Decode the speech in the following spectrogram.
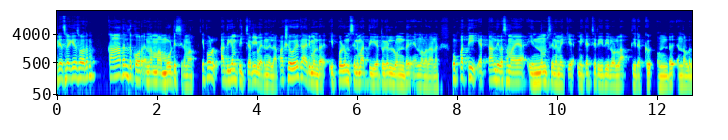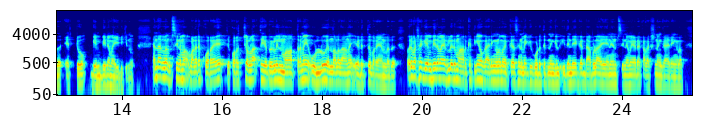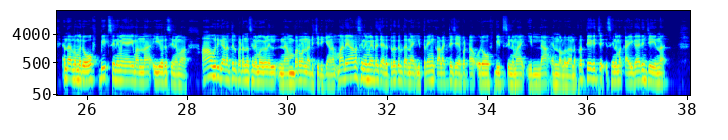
വീഡിയോസിലേക്ക് സ്വാഗതം കാതൽ the core എന്ന മമ്മൂട്ടി സിനിമ. ഇപ്പോൾ അധികം പിക്ചറിൽ വരുന്നില്ല. പക്ഷെ ഒരു കാര്യമുണ്ട്. ഇപ്പോഴും സിനിമ തിയേറ്ററുകളിലുണ്ട് എന്നുള്ളതാണ്. മുപ്പത്തി എട്ടാം ദിവസമായ ഇന്നും സിനിമയ്ക്ക് മികച്ച രീതിയിലുള്ള തിരക്ക് ഉണ്ട് എന്നുള്ളത് ഏറ്റവും ഗംഭീരമായിരിക്കുന്നു. എന്തായാലും സിനിമ വളരെ കുറേ കുറച്ചുള്ള തിയേറ്ററുകളിൽ മാത്രമേ ഉള്ളൂ എന്നുള്ളതാണ് എടുത്തു പറയാനുള്ളത്. ഒരു പക്ഷേ ഗംഭീരമായിട്ടുള്ളൊരു മാർക്കറ്റിങ്ങോ കാര്യങ്ങളോ ഒക്കെ സിനിമയ്ക്ക് കൊടുത്തിരുന്നെങ്കിൽ ഇതിന്റെയൊക്കെ ഡബിൾ ആയേനും സിനിമയുടെ കളക്ഷനും കാര്യങ്ങളും. എന്തായാലും ഒരു ഓഫ് ബീറ്റ് സിനിമയായി വന്ന ഈ ഒരു സിനിമ ആ ഒരു ഗണത്തിൽപ്പെടുന്ന സിനിമകളിൽ നമ്പർ വൺ അടിച്ചിരിക്കുകയാണ് മലയാള സിനിമയുടെ ചരിത്രത്തിൽ തന്നെ ഇത്രയും കളക്ട് ചെയ്യപ്പെട്ട ഒരു ഓഫ് ബീറ്റ് സിനിമ ഇല്ല എന്നുള്ളതാണ്. പ്രത്യേകിച്ച് സിനിമ കൈകാര്യം ചെയ്യുന്ന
